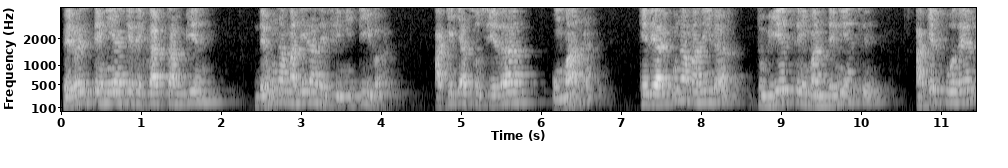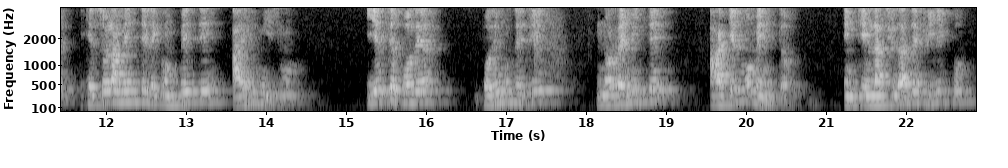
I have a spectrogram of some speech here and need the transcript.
pero él tenía que dejar también de una manera definitiva aquella sociedad humana que de alguna manera tuviese y manteniese aquel poder que solamente le compete a él mismo. Y ese poder, podemos decir, nos remite a aquel momento en que en la ciudad de Filipo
